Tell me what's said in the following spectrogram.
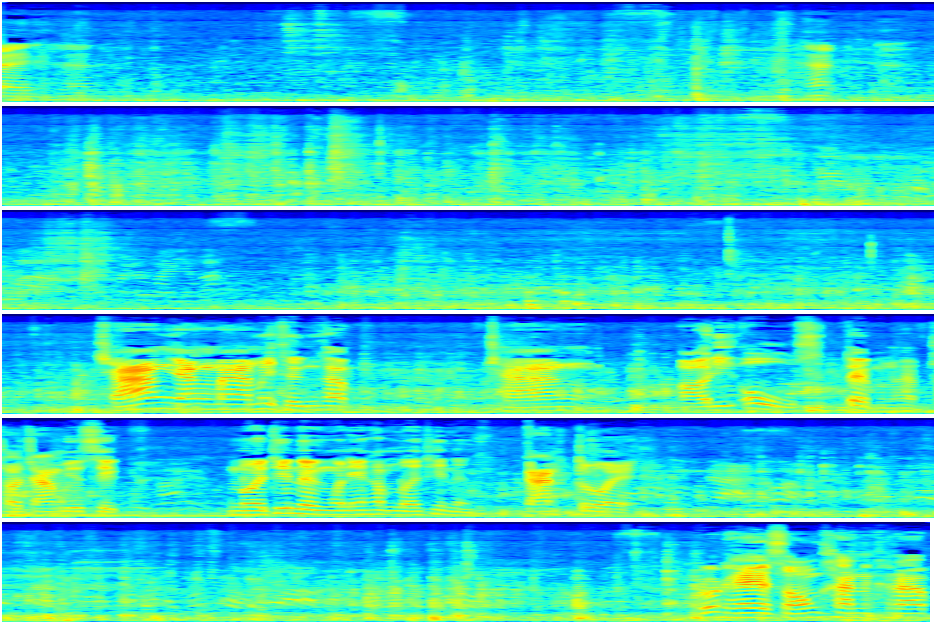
ยฮะช้างยังมาไม่ถึงครับ ช้าง Audio System นะครับชอช้างมิวสิกหน่วยที่หนึ่งวันนี้ครับหน่วยที่หนึ่งการกลวย รถแห่สองคันครับ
